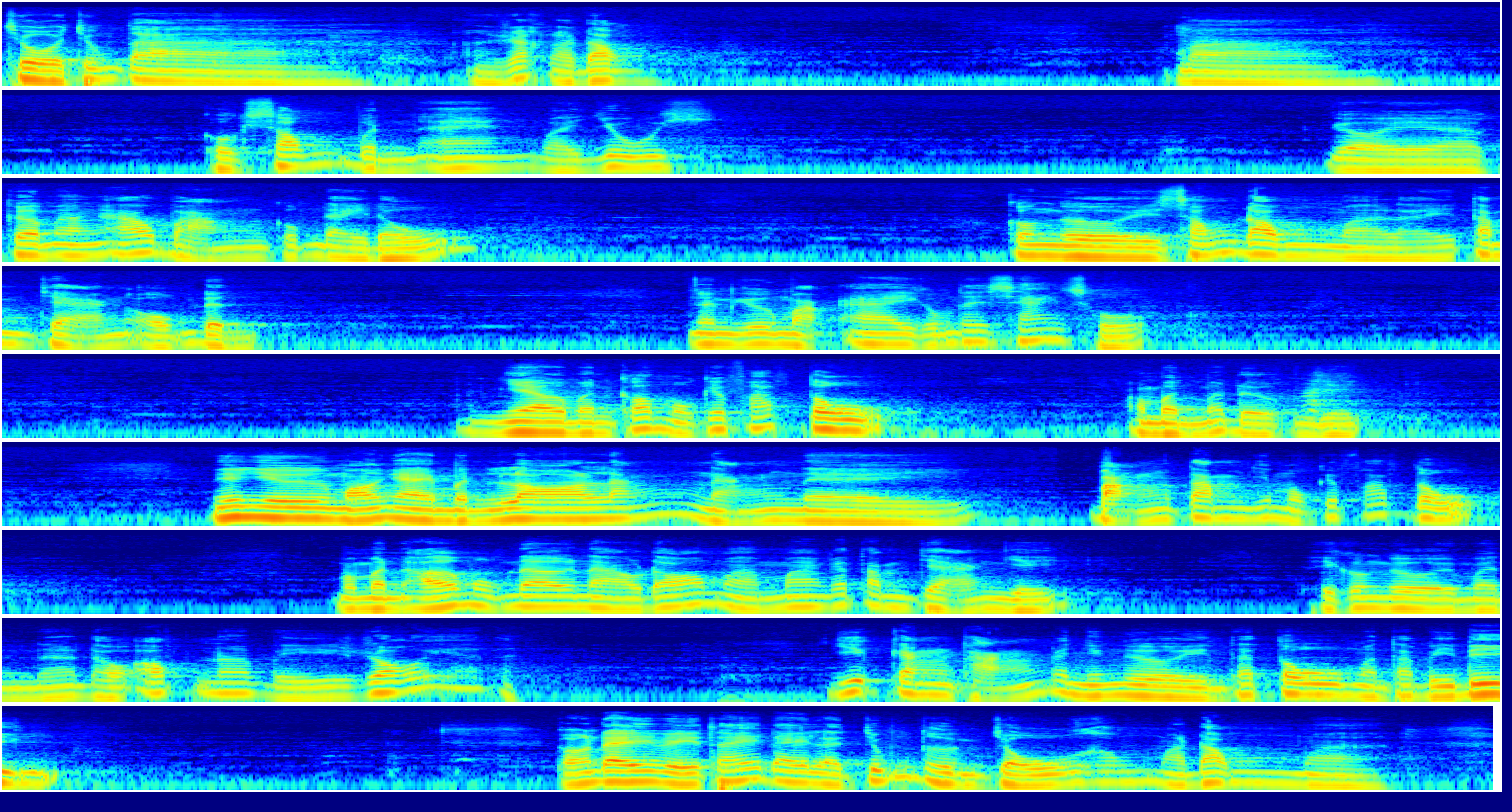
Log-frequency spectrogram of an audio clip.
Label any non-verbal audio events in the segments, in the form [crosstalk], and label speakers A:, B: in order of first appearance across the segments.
A: chùa chúng ta rất là đông. Mà cuộc sống bình an và vui. Rồi à, cơm ăn áo bặn cũng đầy đủ. Con người sống đông mà lại tâm trạng ổn định. Nên gương mặt ai cũng thấy sáng sủa. Nhờ mình có một cái pháp tu mà mình mới được gì nếu như mỗi ngày mình lo lắng, nặng nề, bận tâm với một cái pháp tu, mà mình ở một nơi nào đó mà mang cái tâm trạng vậy, thì con người mình đầu óc nó bị rối hết giết căng thẳng có những người người ta tu mà người ta bị điên. Còn đây, vị thấy đây là chúng thường trụ không mà đông mà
